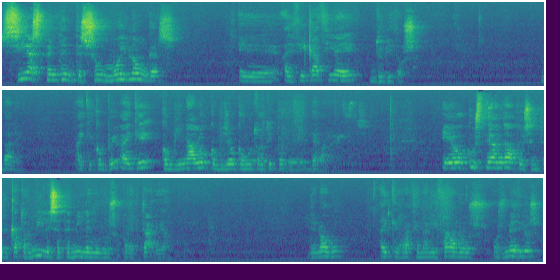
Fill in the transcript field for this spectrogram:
Si as pendentes son moi longas, eh, a eficacia é dubidosa. Vale, hai que, hai que combinalo con mellor con outro tipo de, de barreiras. E o custe anda pois, entre 4.000 e 7.000 euros por hectárea. De novo, hai que racionalizar os, os medios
